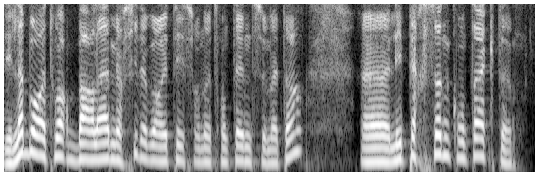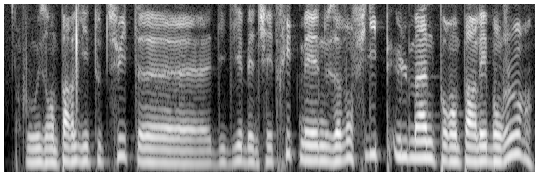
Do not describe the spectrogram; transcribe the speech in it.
des laboratoires Barla. Merci d'avoir été sur notre antenne ce matin. Euh, les personnes contactent, vous en parliez tout de suite, euh, Didier Benchetrit, mais nous avons Philippe Ullmann pour en parler. Bonjour.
